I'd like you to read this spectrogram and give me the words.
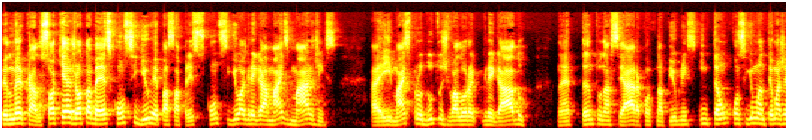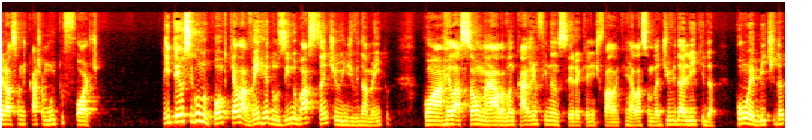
pelo mercado. Só que a JBS conseguiu repassar preços, conseguiu agregar mais margens, aí mais produtos de valor agregado, né, tanto na Seara quanto na Pilgrims, então conseguiu manter uma geração de caixa muito forte. E tem o segundo ponto que ela vem reduzindo bastante o endividamento, com a relação, né, a alavancagem financeira que a gente fala, que é a relação da dívida líquida com o EBITDA,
